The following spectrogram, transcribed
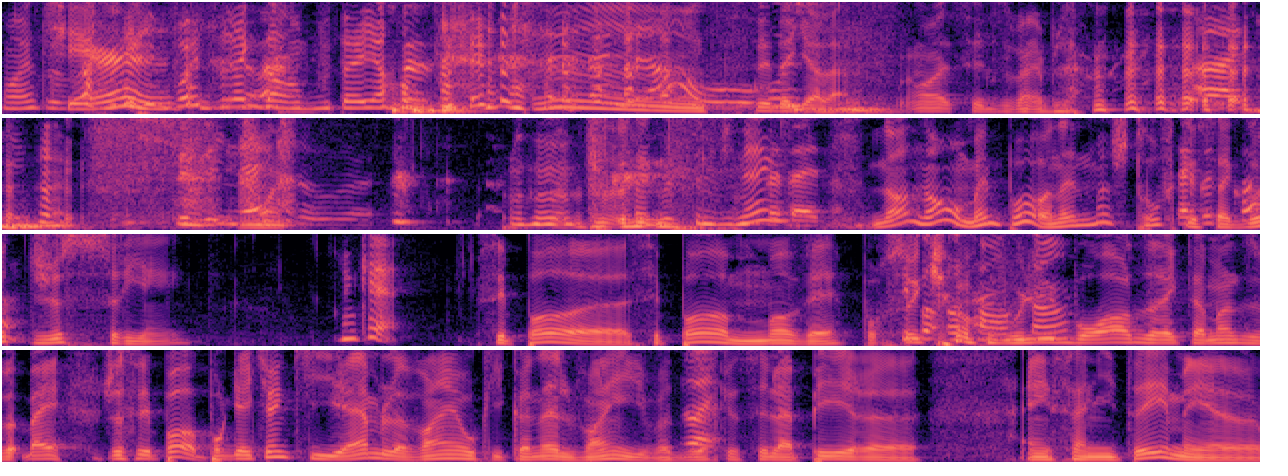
Ouais, c'est Cheers. Il va direct dans la bouteille en plus. blanc Mmh, c'est rouge? dégueulasse. Ouais, c'est du vin blanc. Ah, ok. C'est du- Vinaigre ou... euh? Ça goûte-tu le vinaigre? Peut-être. non, non, même pas. Honnêtement, je trouve Ça que goûte ça goûte juste rien. OK. C'est pas, euh, c'est pas mauvais. Pour ceux qui ont offensant? voulu boire directement du vin. Ben, je sais pas. Pour quelqu'un qui aime le vin ou qui connaît le vin, il va dire Ouais. que c'est la pire euh, insanité, mais euh,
